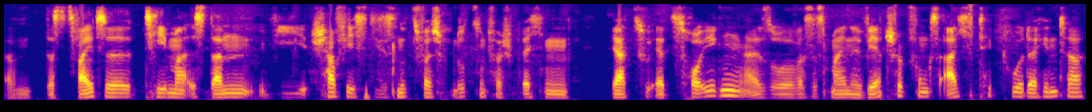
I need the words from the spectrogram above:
Ähm, das zweite Thema ist dann, wie schaffe ich es, dieses Nutzenversprechen ja, zu erzeugen. Also was ist meine Wertschöpfungsarchitektur dahinter?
